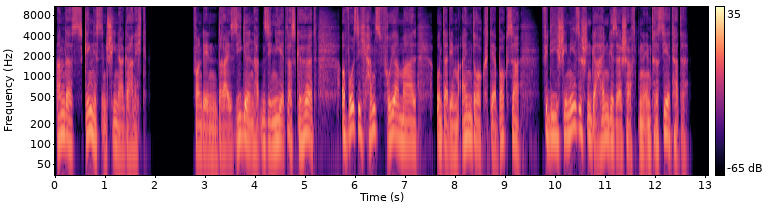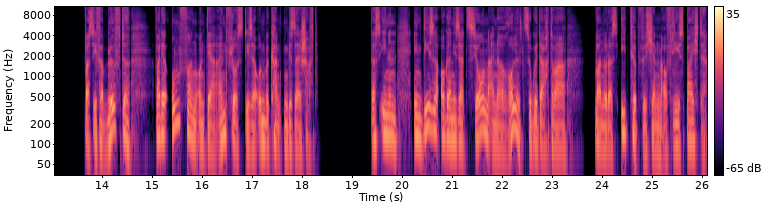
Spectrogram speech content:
Anders ging es in China gar nicht. Von den drei Siegeln hatten sie nie etwas gehört, obwohl sich Hans früher mal unter dem Eindruck der Boxer für die chinesischen Geheimgesellschaften interessiert hatte. Was sie verblüffte, war der Umfang und der Einfluss dieser unbekannten Gesellschaft. Dass ihnen in dieser Organisation eine Rolle zugedacht war, war nur das i-Tüpfelchen auf Lis Beichte.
